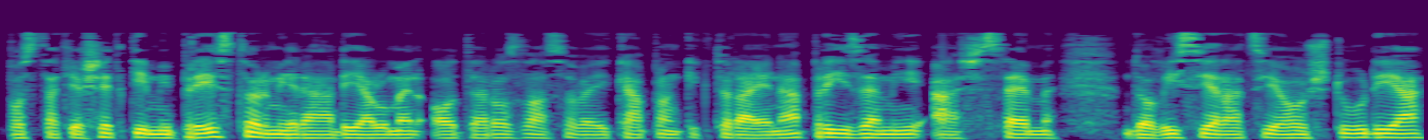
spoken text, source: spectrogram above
v podstate všetkými priestormi Rádia Lumen od rozhlasovej kaplnky, ktorá je na prízemí, až sem do vysielacieho štúdia.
